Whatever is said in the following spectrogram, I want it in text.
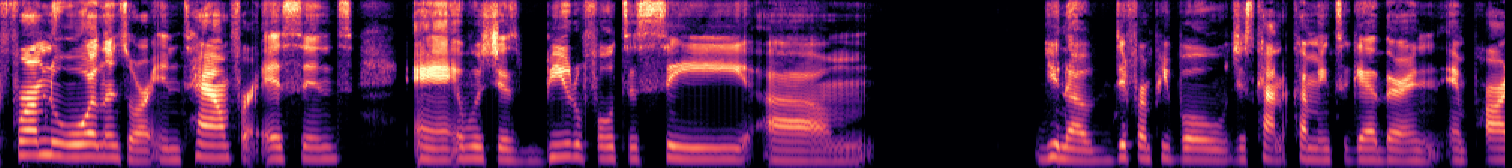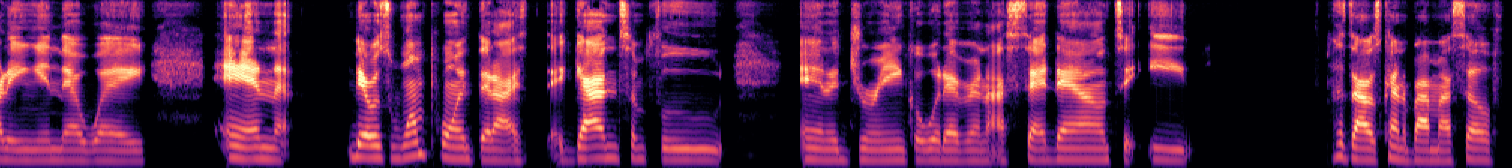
from New Orleans or in town for Essence and it was just beautiful to see um you know different people just kind of coming together and, and partying in that way. And there was one point that I had gotten some food and a drink or whatever and I sat down to eat because I was kind of by myself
